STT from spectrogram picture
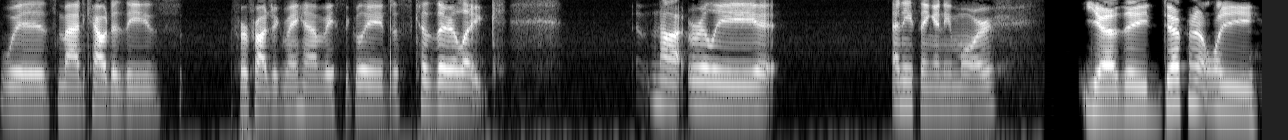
with mad cow disease for Project Mayhem basically just cuz they're like not really anything anymore. Yeah, they definitely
